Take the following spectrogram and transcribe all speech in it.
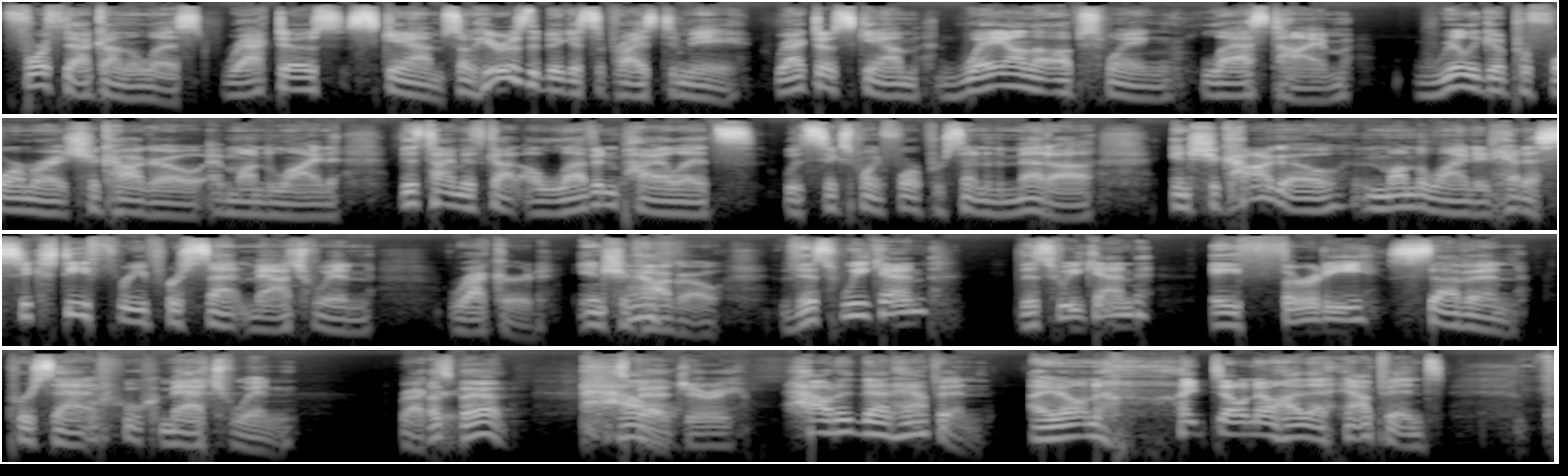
Fourth deck on the list, Rakdos Scam. So here is the biggest surprise to me. Rakdos Scam, way on the upswing last time. Really good performer at Chicago at Mundelein. This time it's got 11 pilots with 6.4% of the meta. In Chicago, in Mundelein, it had a 63% match win record in Chicago. This weekend, this weekend, a 37% match win record. That's bad. That's How? bad, Jerry. How did that happen? I don't know. I don't know how that happened.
